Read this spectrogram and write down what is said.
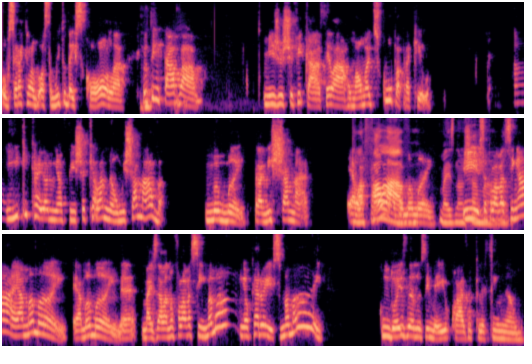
ou será que ela gosta muito da escola? Eu tentava me justificar, sei lá, arrumar uma desculpa para aquilo. Aí que caiu a minha ficha que ela não me chamava mamãe, para me chamar. Ela, ela falava, falava, mamãe. Mas não Isso, chamava. eu falava assim, ah, é a mamãe, é a mamãe, né? Mas ela não falava assim, mamãe, eu quero isso, mamãe. Com dois anos e meio quase, eu falei assim, não.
